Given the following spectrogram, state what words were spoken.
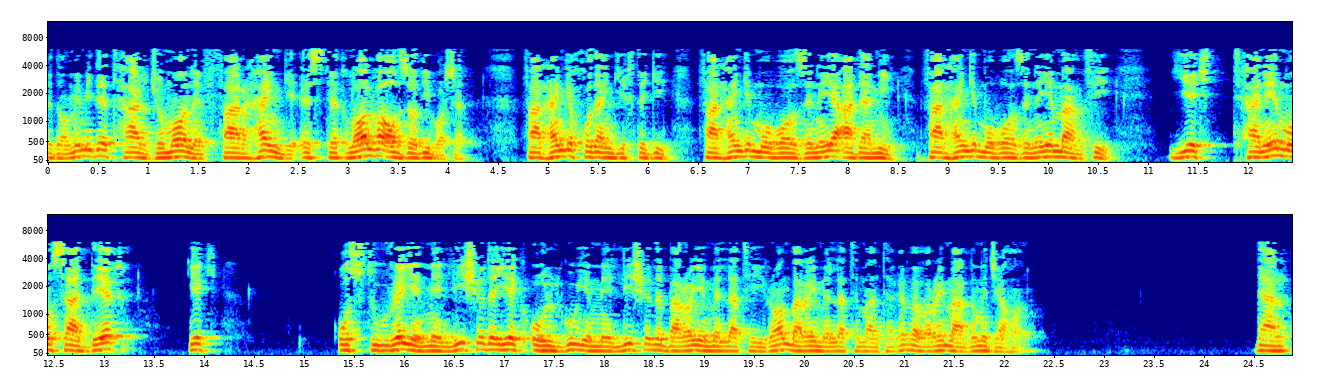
ادامه میده ترجمان فرهنگ استقلال و آزادی باشد. فرهنگ خودانگیختگی فرهنگ موازنه عدمی فرهنگ موازنه منفی. یک تنه مصدق یک استوره ملی شده یک الگوی ملی شده برای ملت ایران برای ملت منطقه و برای مردم جهان. در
